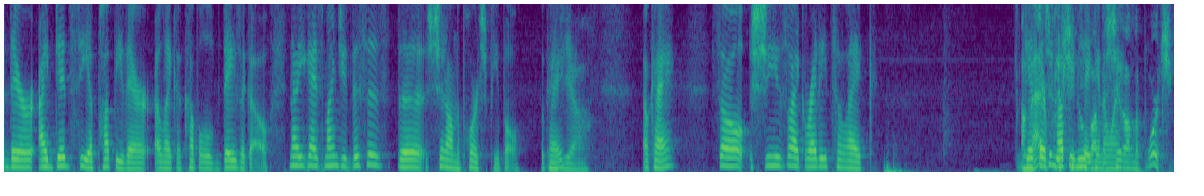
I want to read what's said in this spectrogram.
there, I did see a puppy there uh, like a couple days ago. Now, you guys, mind you, this is the shit on the porch people. Okay. Yeah. Okay. So she's like ready to like get their Imagine if puppy she knew about the away. shit on the porch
